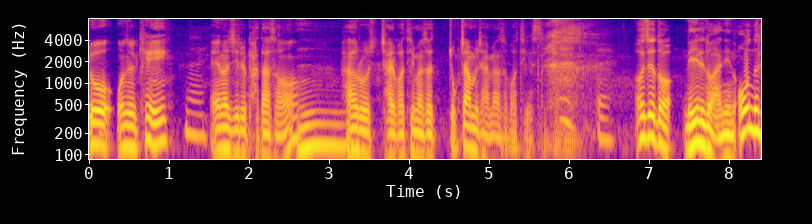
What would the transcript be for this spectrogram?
요 오늘 케이크 네. 에너지를 받아서 음. 하루로 잘 버티면서 쪽잠을 자면서 버티겠습니다. 네. 어제도 내일도 아닌 오늘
